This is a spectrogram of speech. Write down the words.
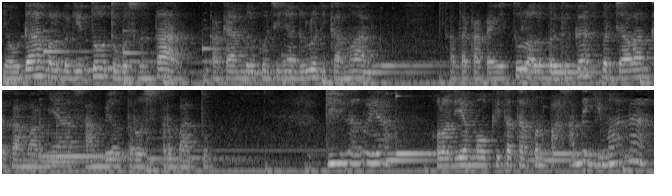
Ya udah kalau begitu tunggu sebentar. Kakek ambil kuncinya dulu di kamar. Kata kakek itu lalu bergegas berjalan ke kamarnya sambil terus terbatuk. Gila lu ya, kalau dia mau kita telepon Pak Sandi gimana?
